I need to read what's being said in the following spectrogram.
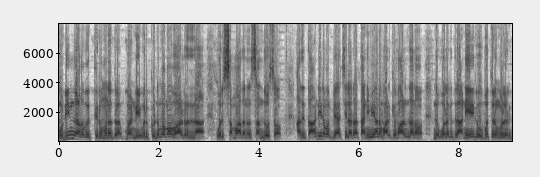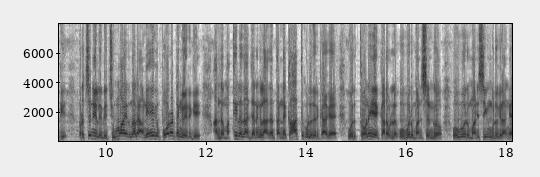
முடிந்த அளவு திருமணத்தை பண்ணி ஒரு குடும்பமா வாழ்றது தான் ஒரு சமாதானம் சந்தோஷம். அது தாண்டி நம்ம பேச்சுலராக தனிமையான வாழ்க்கை வாழ்ந்தாலும் இந்த உலகத்துல அநேக உபத்திரங்கள் இருக்கு. பிரச்சனைகள் இருக்கு. சும்மா இருந்தாலும் அநேக போராட்டங்கள் இருக்கு. அந்த மத்தியில் தான் ஜனங்கள் அதான் தன்னை காத்து கொள்வதற்காக ஒரு துணையை கடவுள் ஒவ்வொரு மனுஷனுக்கும் ஒவ்வொரு மனுஷனுக்கும் கொடுக்குறாங்க.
